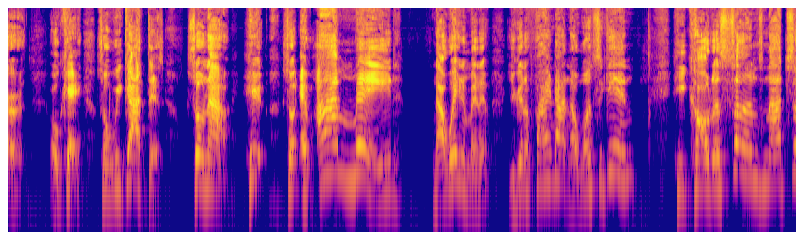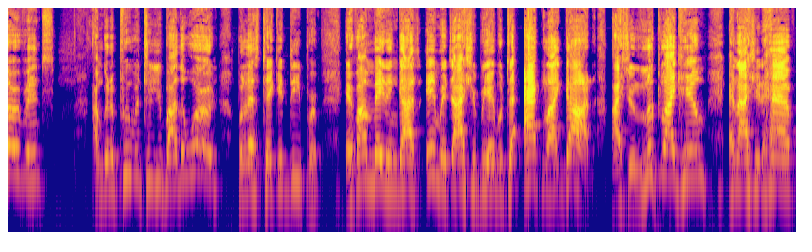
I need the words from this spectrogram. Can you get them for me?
earth. Okay, so we got this. So now, here, so if I'm made, now wait a minute, you're gonna find out. Now, once again, he called us sons, not servants. I'm going to prove it to you by the word, but let's take it deeper. If I'm made in God's image, I should be able to act like God. I should look like Him and I should have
